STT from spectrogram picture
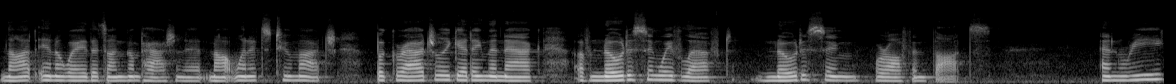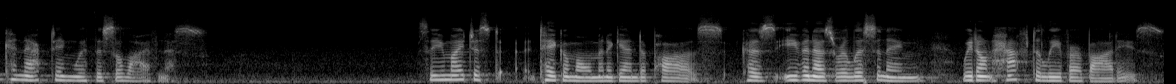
Not in a way that's uncompassionate, not when it's too much, but gradually getting the knack of noticing we've left, noticing we're often thoughts, and reconnecting with this aliveness. So you might just take a moment again to pause, because even as we're listening, we don't have to leave our bodies.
